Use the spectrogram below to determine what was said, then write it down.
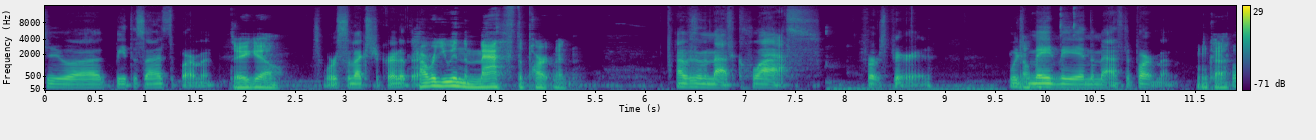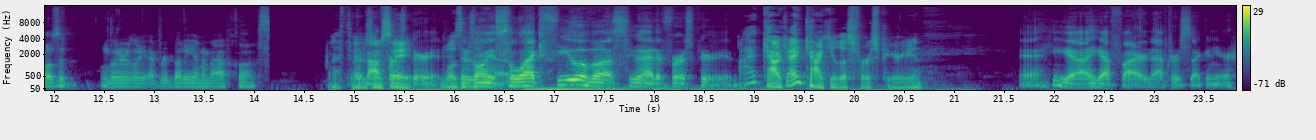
to uh, beat the science department. There you go. It's worth some extra credit there. How were you in the math department? I was in the math class first period, which Okay. made me in the math department, Okay. Was it literally everybody in a math class? I, but not first say, period. There's only a select few of us who had it first period. I had, calc- I had calculus first period. Yeah, he got he got fired after his second year.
